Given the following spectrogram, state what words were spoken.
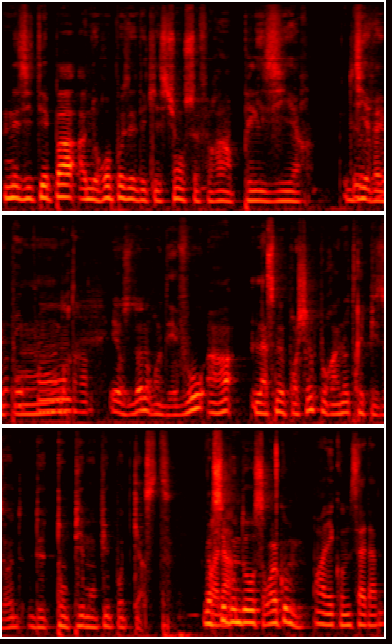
N'hésitez pas à nous reposer des questions. On se fera un plaisir d'y répondre. Et on se donne rendez-vous à la semaine prochaine pour un autre épisode de Ton Pied Mon Pied podcast. Merci Voilà. Gundo, salam alaikum. Wa alaikum salam.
